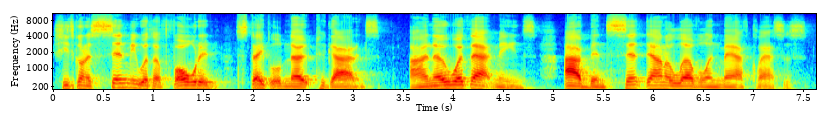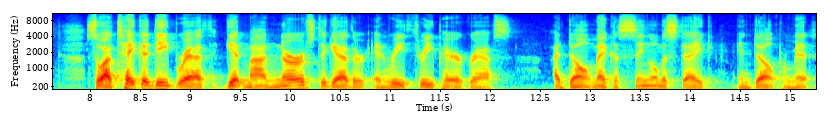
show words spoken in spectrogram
She's going to send me with a folded, stapled note to guidance. I know what that means. I've been sent down a level in math classes. So I take a deep breath, get my nerves together, and read three paragraphs. I don't make a single mistake and don't permit,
